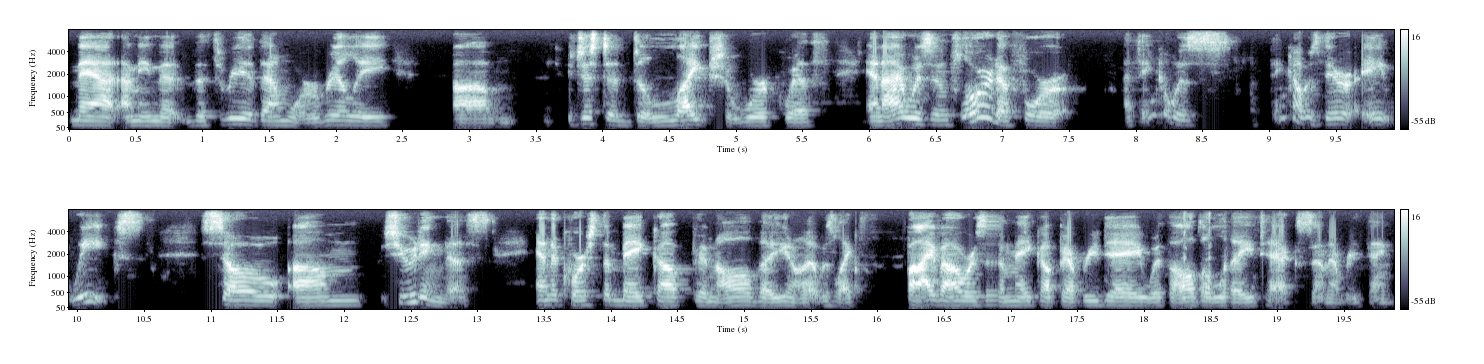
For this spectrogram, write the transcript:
Matt. I mean, the the three of them were really um, just a delight to work with. And I was in Florida for I think it was think I was there eight weeks, so um, shooting this, and of course the makeup and all the you know that was like five hours of makeup every day with all the latex and everything.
